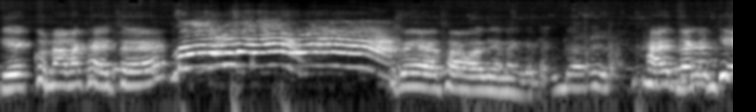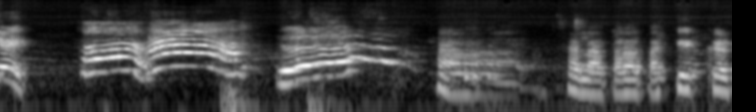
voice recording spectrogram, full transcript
केक कुणाला खायचंय? श्रेयाचा आवाज येणार गेला. खायचा का केक? हा चला तर आता केक कट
